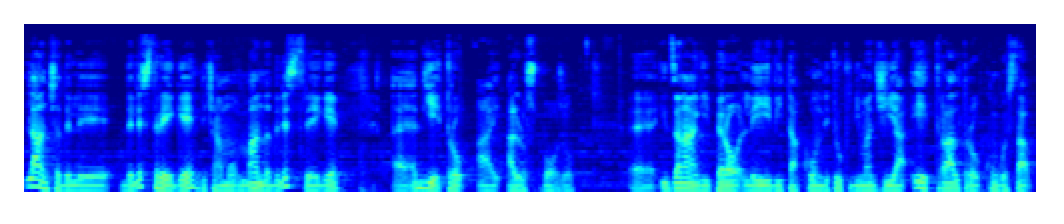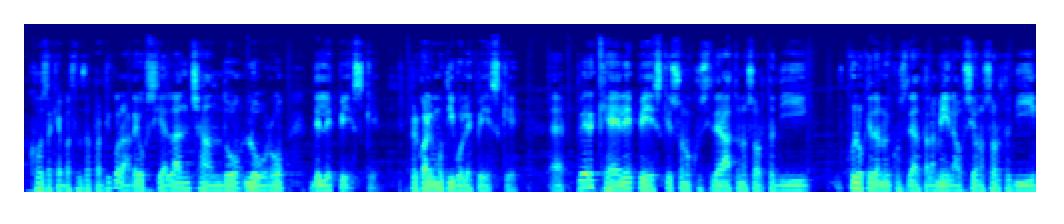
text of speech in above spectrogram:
lancia delle, delle streghe, diciamo, manda delle streghe eh, dietro ai, allo sposo. Eh, Izanagi però le evita con dei trucchi di magia e tra l'altro con questa cosa che è abbastanza particolare, ossia lanciando loro delle pesche. Per quale motivo le pesche? Eh, perché le pesche sono considerate una sorta di quello che da noi è considerata la mela, ossia una sorta di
